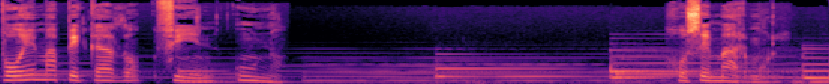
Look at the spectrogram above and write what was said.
Poema Pecado, fin 1. José Mármol.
